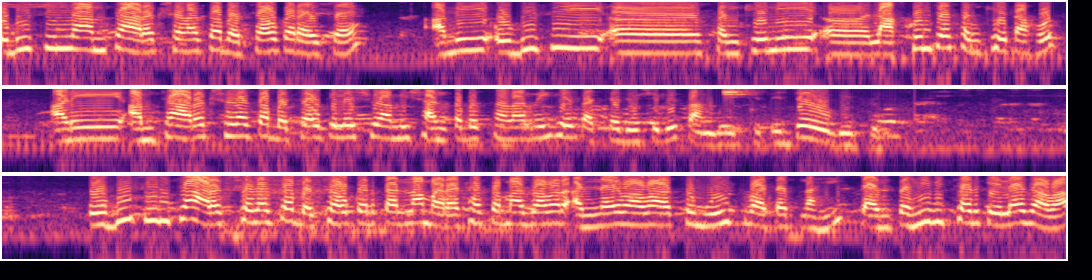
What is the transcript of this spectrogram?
ओबीसीला आमच्या आरक्षणाचा बचाव करायचा आहे. आम्ही ओबीसी संख्येने लाखोंच्या संख्येत आहोत आणि आमच्या आरक्षणाचा बचाव केल्याशिवाय आम्ही शांत बसणार नाही हेच आजच्या दिवशी मी सांगू इच्छिते. जय ओबीसी. ओबीसींच्या आरक्षणाचा बचाव करताना मराठा समाजावर अन्याय व्हावा असं मुळीच वाटत नाही. त्यांचाही विचार केला जावा.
